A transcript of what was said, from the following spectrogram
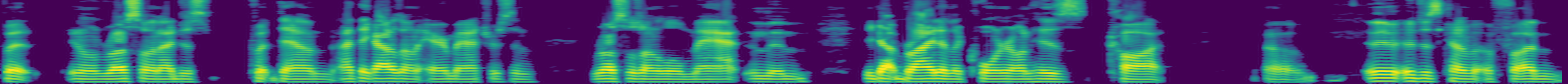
But you know, Russell and I just put down. I think I was on an air mattress, and Russell's on a little mat, and then you got Brian in the corner on his cot. Um, and it, was just kind of a fun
